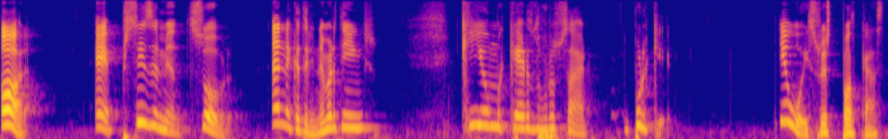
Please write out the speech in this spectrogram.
Ora, é precisamente sobre Ana Catarina Martins que eu me quero debruçar. Porquê? Eu ouço este podcast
